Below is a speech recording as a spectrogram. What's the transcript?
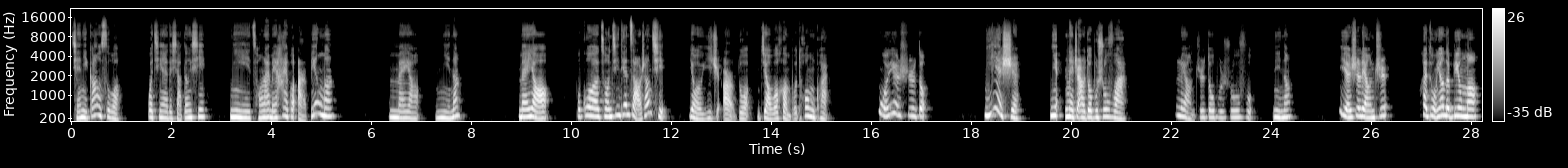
请你告诉我，我亲爱的小灯芯。”你从来没害过耳病吗？没有，你呢？没有。不过从今天早上起，有一只耳朵叫我很不痛快。我也是的。你也是？你哪只耳朵不舒服啊？两只都不舒服。你呢？也是两只，还同样的病吗？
